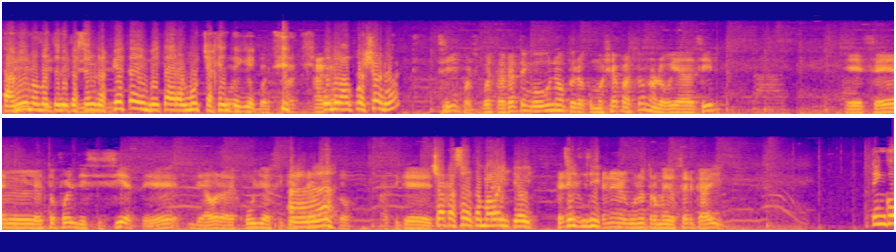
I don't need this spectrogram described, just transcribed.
también Sí, vamos a tener que hacer una fiesta e invitar a mucha gente que, nos apoyó, ¿no? Sí, por supuesto. Acá tengo uno, pero como ya pasó, no lo voy a decir. Es el. Esto fue el 17 ¿eh? de ahora de julio, así que ya Ah. pasó. Así que. Ya pasó, estamos a 20 hoy. ¿Tenés, Sí, sí, sí. tenés algún otro medio cerca ahí? Tengo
